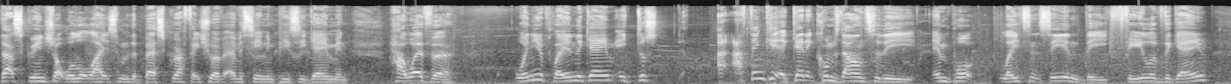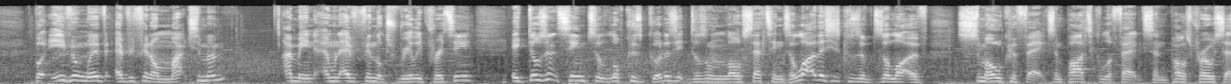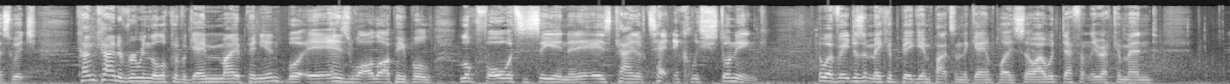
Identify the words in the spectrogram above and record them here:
that screenshot will look like some of the best graphics you have ever seen in PC gaming. However, when you're playing the game, it just... I, I think, it again, it comes down to the input latency and the feel of the game. But even with everything on maximum, I mean, and when everything looks really pretty, it doesn't seem to look as good as it does on low settings. A lot of this is because there's a lot of smoke effects and particle effects and post-process, which can kind of ruin the look of a game in my opinion, but it is what a lot of people look forward to seeing, and it is kind of technically stunning. However, it doesn't make a big impact on the gameplay, so I would definitely recommend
